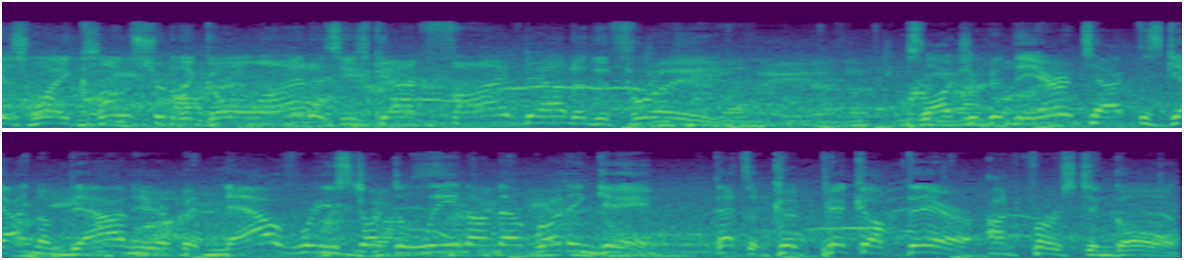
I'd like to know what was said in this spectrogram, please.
his way closer to the goal line as he's got five down to the three. As larger been the air attack that's gotten him down here, but now's where you start to lean on that running game. That's a good pickup there on first and goal.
